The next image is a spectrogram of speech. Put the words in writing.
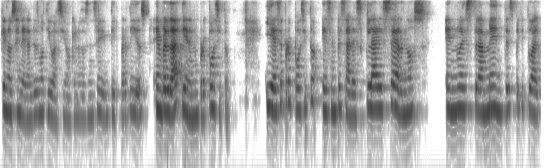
que nos generan desmotivación, que nos hacen sentir perdidos, en verdad tienen un propósito. Y ese propósito es empezar a esclarecernos en nuestra mente espiritual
